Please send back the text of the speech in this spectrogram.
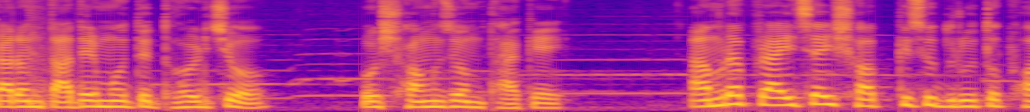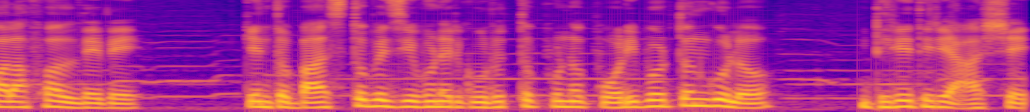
কারণ তাদের মধ্যে ধৈর্য ও সংযম থাকে। আমরা প্রায় চাই সব কিছু দ্রুত ফলাফল দেবে। কিন্তু বাস্তবে জীবনের গুরুত্বপূর্ণ পরিবর্তনগুলো ধীরে ধীরে আসে।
